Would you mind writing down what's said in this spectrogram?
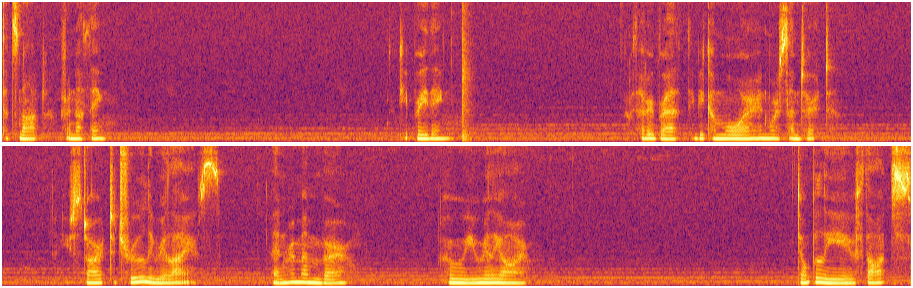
That's not for nothing. Keep breathing. With every breath, you become more and more centered. you start to truly realize and remember who you really are. Don't believe thoughts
